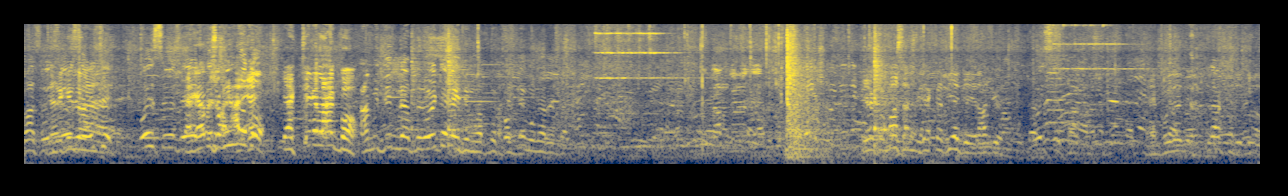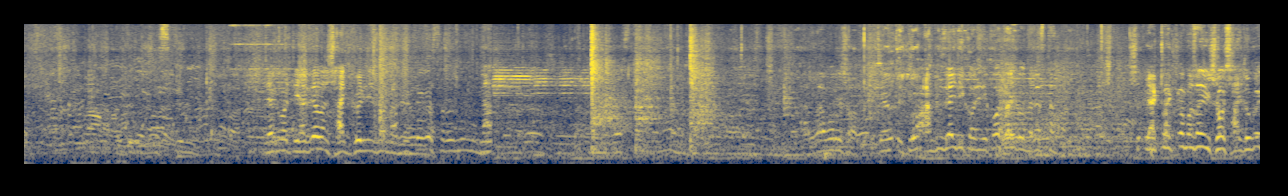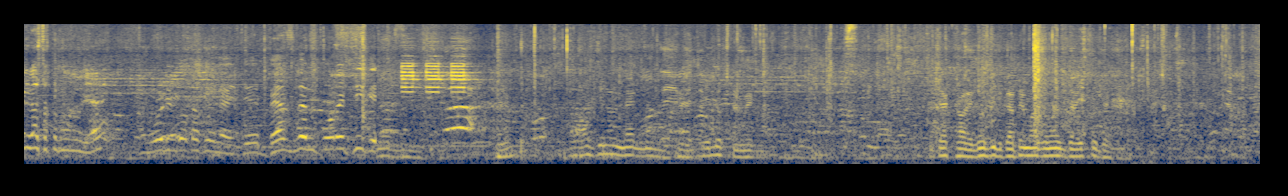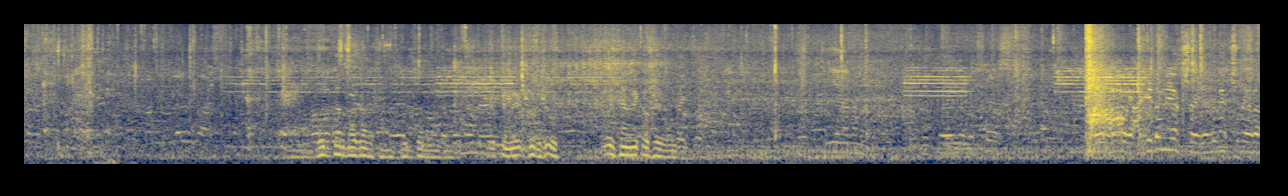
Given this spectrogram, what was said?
না। না। এক- থেকে লাগবো। আমি দিন না আপনার ওই টাকাই দিব আপনার কত এরকম মাছ আমি একটা দিয়ে দিই রাখবে দেখো দিয়ে দেবেন ষাট করে নিয়ে না। আমি যাই করি কথাই কথা রাস্তা এক লাখ টাকা রাস্তা তোমার ওইটির কথা কই নাই যে বেচবেন পরে ঠিক অরিজিনাল ম্যাগনাম হ্যাঁ এই লোকটা ম্যাগনাম দেখা হয় নদীর ঘাটে মাঝে মাঝে যাইতে দেখা। বুদ্ধর বাজার ওখানে, বুদ্ধর বাজার। ওইখানে ওইখানে কথা বলব আগে তো আমি একশো তো একশো টাকা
